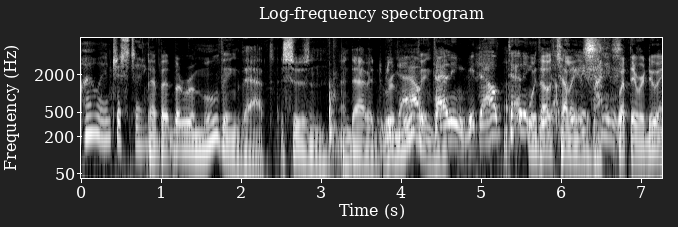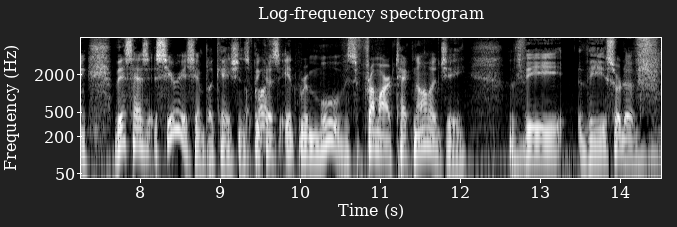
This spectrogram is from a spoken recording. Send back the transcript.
How interesting. But, but but removing that, Susan and David, Without removing telling, without uh, telling, that without telling really us telling. what they were doing, this has serious implications because it removes from our technology the the sort of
